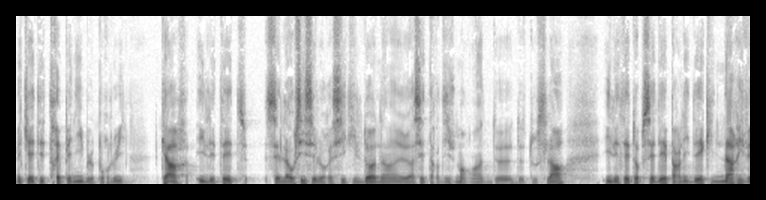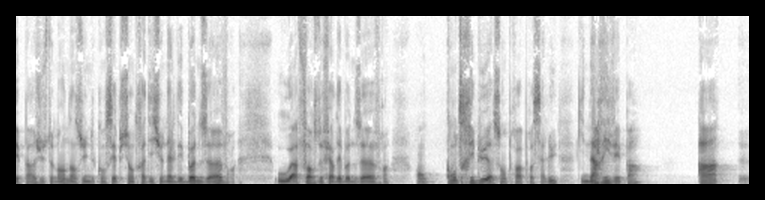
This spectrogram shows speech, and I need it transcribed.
mais qui a été très pénible pour lui, car il était c'est là aussi c'est le récit qu'il donne hein, assez tardivement hein, de, tout cela. Il était obsédé par l'idée qu'il n'arrivait pas justement dans une conception traditionnelle des bonnes œuvres, où à force de faire des bonnes œuvres, on contribue à son propre salut, qu'il n'arrivait pas à euh,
